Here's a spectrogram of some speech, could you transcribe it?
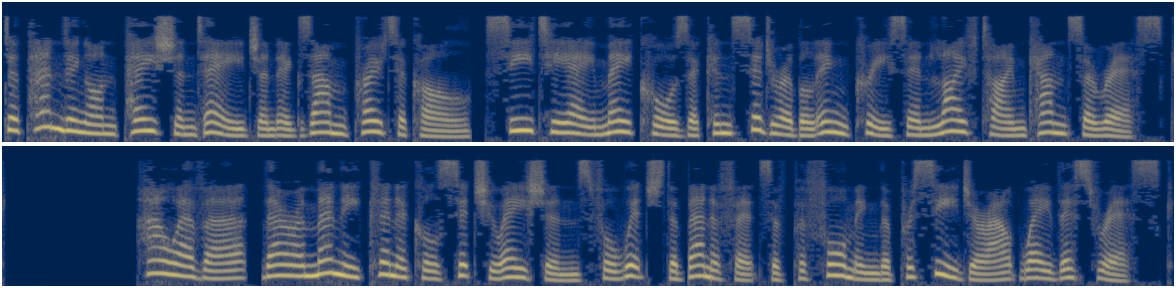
Depending on patient age and exam protocol, CTA may cause a considerable increase in lifetime cancer risk. However, there are many clinical situations for which the benefits of performing the procedure outweigh this risk.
